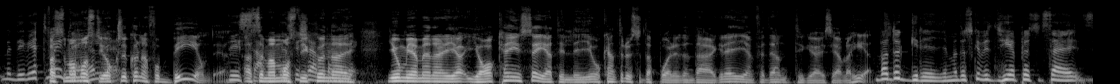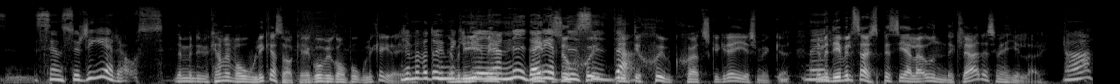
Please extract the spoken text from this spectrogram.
Men- det vet Fast man inte måste ju också kunna få be om det. Det är sant. alltså man måste ju kunna... Jo men jag menar, jag, jag kan ju säga till Li, och kan inte du sätta på dig den där grejen för den tycker jag är så jävla het. Vadå grejer? Men då ska vi helt plötsligt så censurera oss? Nej men det kan väl vara olika saker, jag går väl igång på olika grejer. Ja, men vadå, hur mycket det är- grejer har ni? Det här är helt så ny sjuk- sida. Det är inte sjuksköterskegrejer så mycket. Nej. Nej. men det är väl så speciella underkläder som jag gillar. Ja.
